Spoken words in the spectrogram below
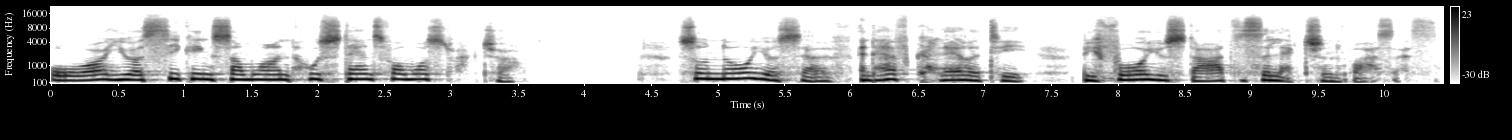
or you are seeking someone who stands for more structure. So know yourself and have clarity before you start the selection process.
